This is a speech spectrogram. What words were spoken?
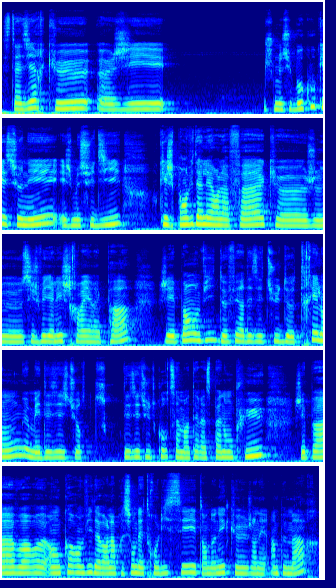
C'est-à-dire que j'ai je me suis beaucoup questionnée et je me suis dit, ok, j'ai pas envie d'aller en la fac, euh, si je vais y aller, je travaillerai pas. J'ai pas envie de faire des études très longues, mais des études, des études courtes, ça m'intéresse pas non plus. J'ai pas avoir, euh, encore envie d'avoir l'impression d'être au lycée, étant donné que j'en ai un peu marre.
